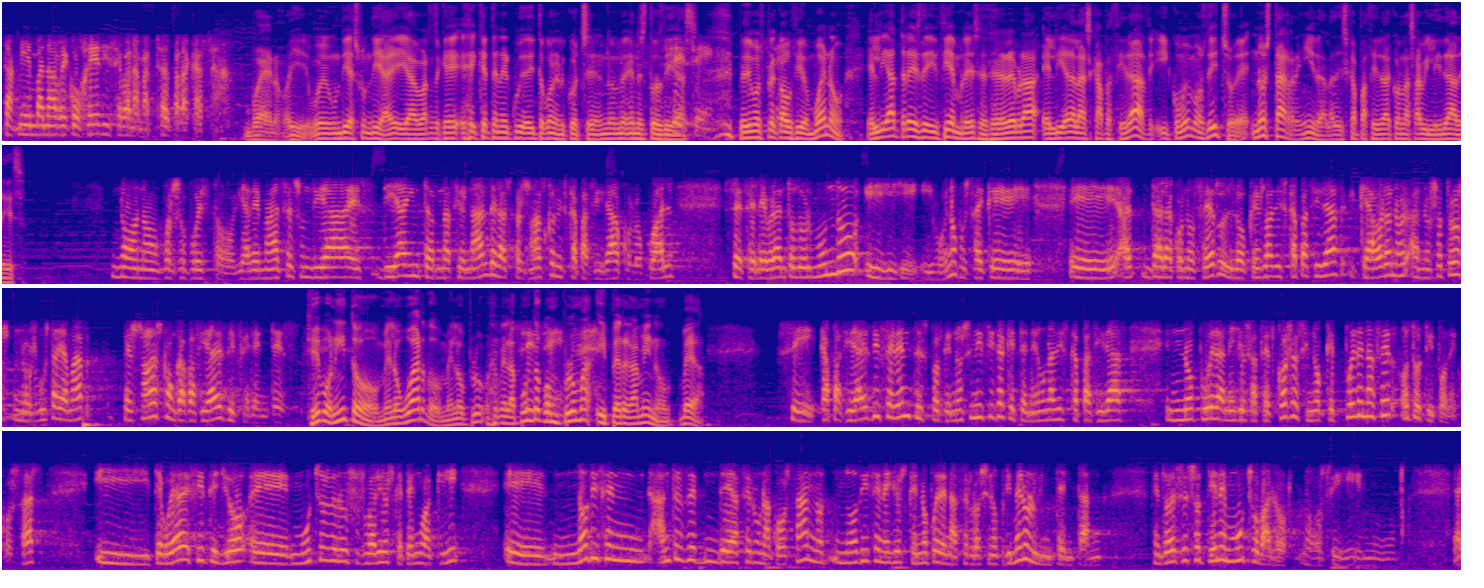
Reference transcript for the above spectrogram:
también van a recoger y se van a marchar para casa. Bueno, oye, un día es un día, ¿eh? y aparte que hay que tener cuidadito con el coche en, estos días. Sí, Pedimos precaución. Bueno, el día 3 de diciembre se celebra el Día de la Discapacidad y como hemos dicho, ¿eh? no está reñida la discapacidad con las habilidades. No, no, por supuesto. Y además es un día, es Día Internacional de las Personas con Discapacidad, con lo cual se celebra en todo el mundo y, y, bueno, pues hay que eh, dar a conocer lo que es la discapacidad, que ahora no- a nosotros nos gusta llamar personas con capacidades diferentes. ¡Qué bonito! Me lo guardo, me lo, me lo apunto Sí, con sí. pluma y pergamino. Vea. Sí, capacidades diferentes, porque no significa que tener una discapacidad no puedan ellos hacer cosas, sino que pueden hacer otro tipo de cosas. Y te voy a decir que yo, eh, muchos de los usuarios que tengo aquí, eh, no dicen, antes de, de hacer una cosa, no, no dicen ellos que no pueden hacerlo, sino primero lo intentan. Entonces eso tiene mucho valor.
